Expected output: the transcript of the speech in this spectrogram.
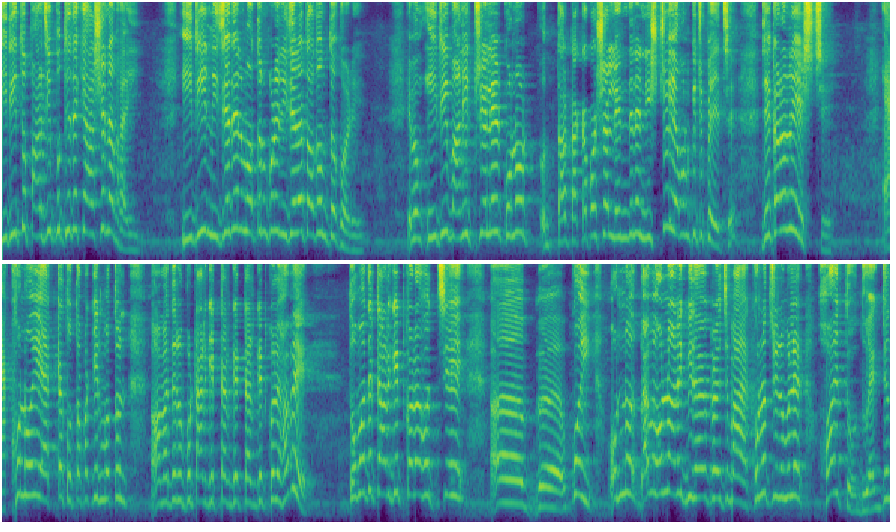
ইডি তো পাঁজি পুঁথি থেকে আসে না ভাই। ইডি নিজেদের মতন করে নিজেরা তদন্ত করে। এবং ইডি মানি ট্রেলের কোনো তার টাকা পয়সার লেনদেনে নিশ্চয়ই এমন কিছু পেয়েছে, যে কারণে এসছে। এখন ওই একটা তোতা পাখির মতন আমাদের উপর টার্গেট টার্গেট টার্গেট করলে হবে? তোমাদের টার্গেট করা হচ্ছে কই? অন্য, আমি অন্য অনেক বিধায়ক রয়েছে, বা এখনও তৃণমূলের হয়তো দু একজন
